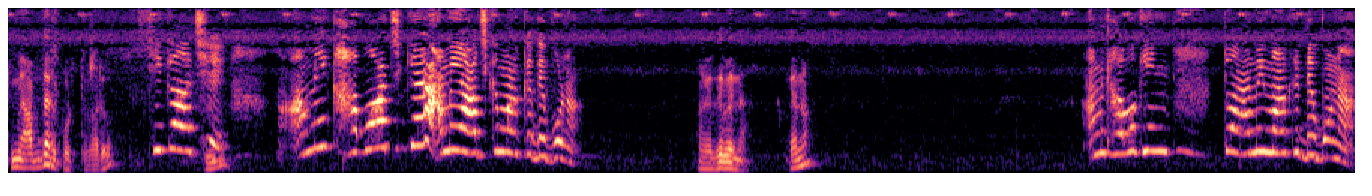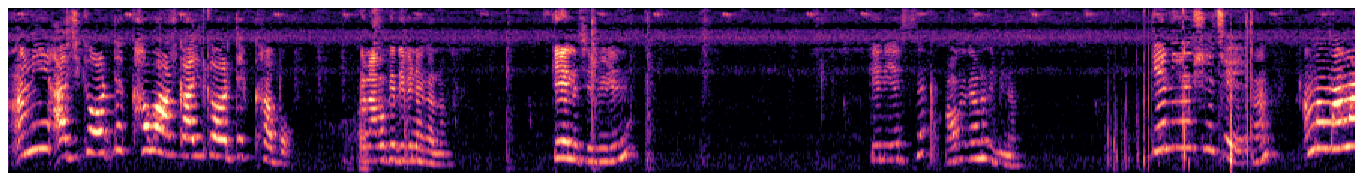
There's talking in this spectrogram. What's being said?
তুমি আবদার করতে পারো। ঠিক আছে। আমি খাব আজকে আমি আজকে মাকে দেব না। আমাকে দেবে না। কেন? আমি খাব কিন্তু আমি মাকে দেব না। আমি আজকে অর্ধেক খাব আর কালকে অর্ধেক খাব। তাহলে আমাকে দিবি না কেন? কে এনেছে বিরিয়ানি? কে নিয়ে এসছে? আমাকে কেন দিবি না? কে নিয়ে এসেছে? হ্যাঁ? আমার মামা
